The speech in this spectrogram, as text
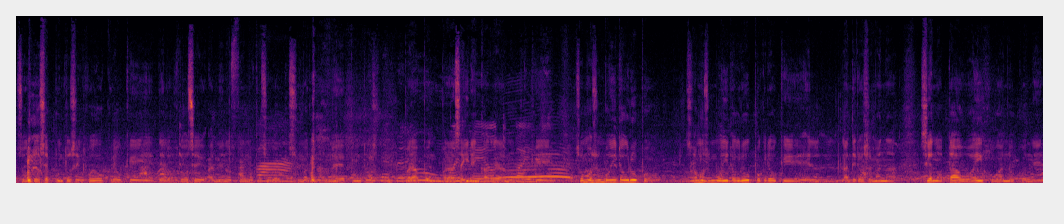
Son 12 puntos en juego, creo que de los 12 al menos tenemos que sumar, sumar unos 9 puntos para, para seguir en carrera, ¿no? porque somos un bonito grupo. Somos un bonito grupo, creo que el- la anterior semana se ha notado ahí jugando con el,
